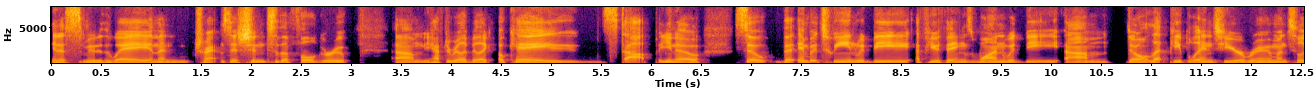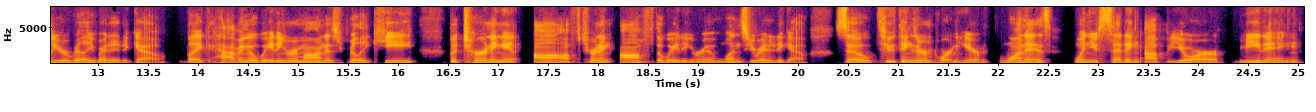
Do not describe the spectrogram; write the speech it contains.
in a smooth way and then transition to the full group. Um, you have to really be like okay stop you know? So the in between would be a few things. One would be um, don't let people into your room until you're really ready to go. Like having a waiting room on is really key but turning it off, turning off the waiting room once you're ready to go. So, two things are important here. One is when you're setting up your meeting,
